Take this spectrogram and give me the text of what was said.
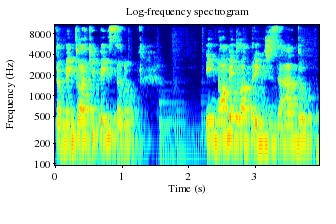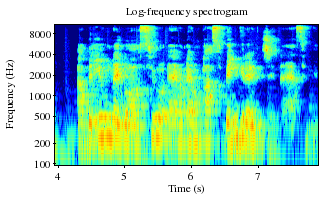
também estou aqui pensando, em nome do aprendizado, abrir um negócio é, é, um passo bem grande, né? Assim,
